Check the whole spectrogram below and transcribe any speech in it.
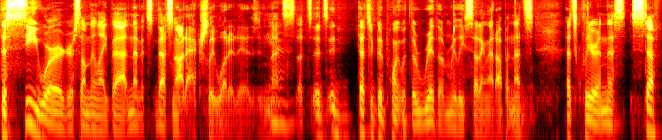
the c word or something like that, and then it's that's not actually what it is. And that's that's it's it, that's a good point with the rhythm really setting that up, and that's that's clear in this. Steph,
